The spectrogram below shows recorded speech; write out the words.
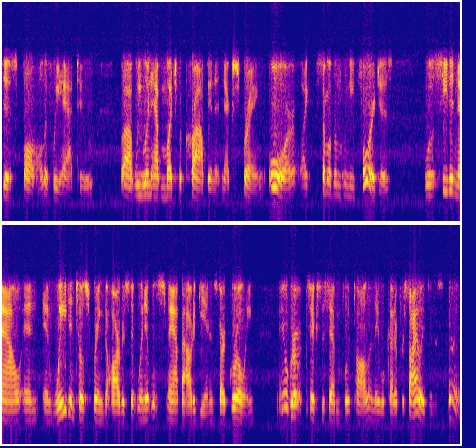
this fall if we had to. Uh, we wouldn't have much of a crop in it next spring. Or, like some of them who need forages, we'll seed it now and, and wait until spring to harvest it when it will snap out again and start growing. And it'll grow six to seven foot tall, and they will cut it for silage in the spring.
